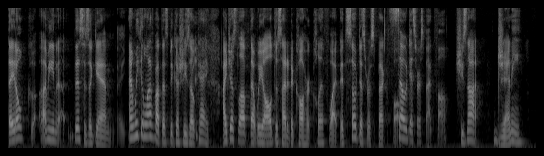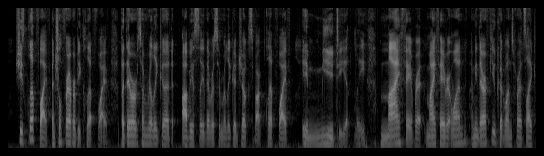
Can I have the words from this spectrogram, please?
They don't. I mean, this is again, and we can laugh about this because she's okay. I just love that we all decided to call her Cliff Wife. It's so disrespectful. so disrespectful. she's not Jenny. She's Cliff Wife, and she'll forever be Cliff Wife. But there were some really good, obviously, there were some really good jokes about Cliff Wife immediately. My favorite, my favorite one. I mean, there are a few good ones where it's like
